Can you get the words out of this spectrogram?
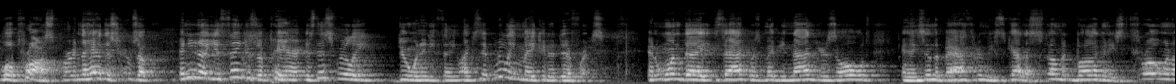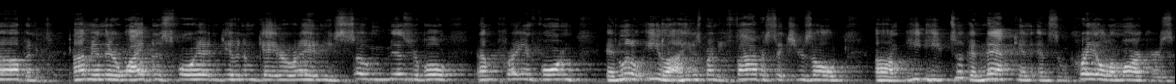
will prosper. And they had the scriptures up. And you know, you think as a parent, is this really doing anything? Like, is it really making a difference? And one day, Zach was maybe nine years old, and he's in the bathroom. He's got a stomach bug, and he's throwing up, and I'm in there wiping his forehead and giving him Gatorade, and he's so miserable. And I'm praying for him. And little Eli, he was maybe five or six years old, um, he, he took a napkin and some Crayola markers,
